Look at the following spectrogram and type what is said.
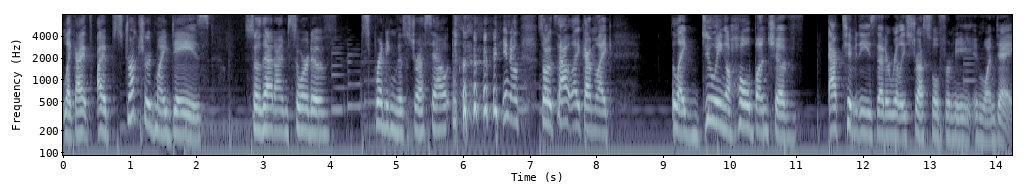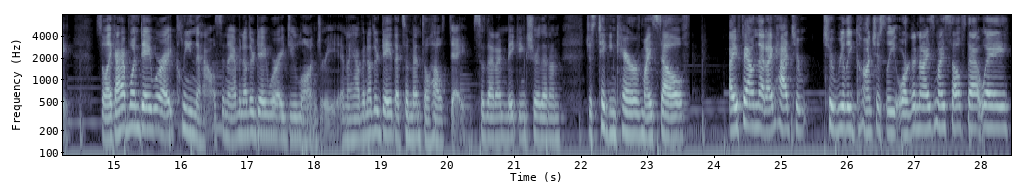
like I've I've structured my days so that I'm sort of spreading the stress out. you know, so it's not like I'm like like doing a whole bunch of activities that are really stressful for me in one day. So, like, I have one day where I clean the house, and I have another day where I do laundry, and I have another day that's a mental health day, so that I'm making sure that I'm just taking care of myself. I found that I've had to to really consciously organize myself that way.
